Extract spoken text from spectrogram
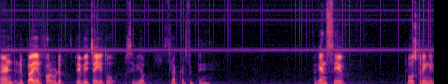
एंड रिप्लाई एंड फॉरवर्ड पे भी चाहिए तो उसे भी आप सिलेक्ट कर सकते हैं। अगेन सेव क्लोज करेंगे।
